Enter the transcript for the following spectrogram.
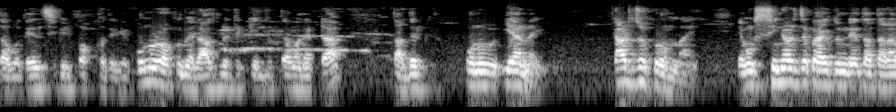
যাবত এনসিপির পক্ষ থেকে কোনো রকমের রাজনৈতিক কিন্তু তেমন একটা তাদের কোনো ইয়া নাই, কার্যক্রম নাই। এবং সিনিয়র যে কয়েকজন নেতা, তারা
